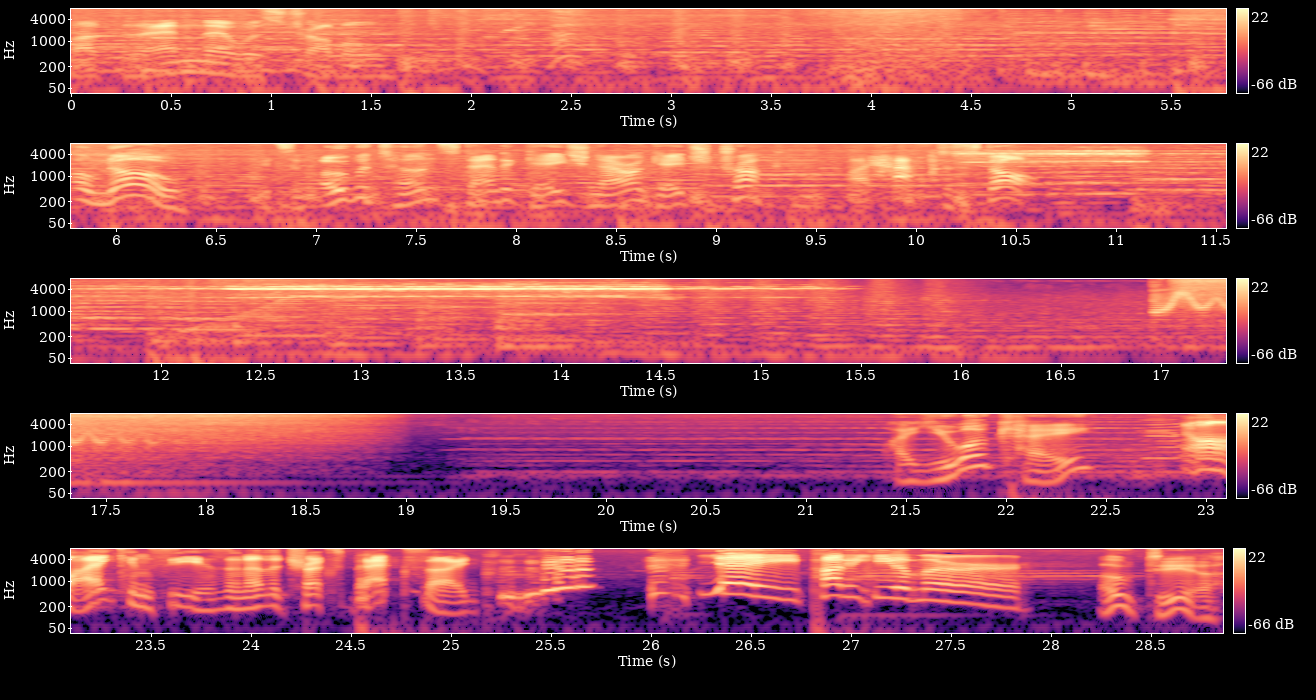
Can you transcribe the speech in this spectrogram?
But then there was trouble. oh no! It's an overturned standard gauge, narrow gauge truck. I have to stop. Are you okay? All I can see is another truck's backside. Yay, potty humor! Oh dear.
